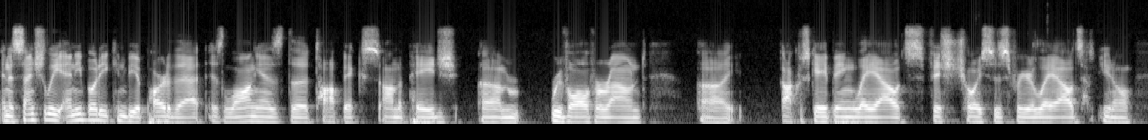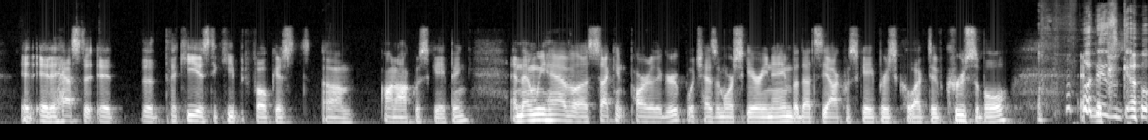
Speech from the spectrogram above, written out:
and essentially anybody can be a part of that as long as the topics on the page um, revolve around uh, aquascaping layouts, fish choices for your layouts. You know, it, it has to. It the the key is to keep it focused um, on aquascaping. And then we have a second part of the group, which has a more scary name, but that's the Aquascapers Collective Crucible. what is go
